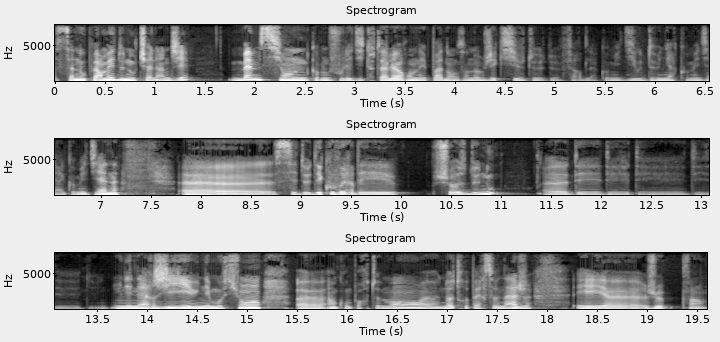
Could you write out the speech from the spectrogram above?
ça nous permet de nous challenger. Même si on, comme je vous l'ai dit tout à l'heure, on n'est pas dans un objectif de, de, faire de la comédie ou de devenir comédien et comédienne, euh, c'est de découvrir des choses de nous euh, une énergie, une émotion, euh, un comportement, euh, notre personnage. Et je, enfin,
